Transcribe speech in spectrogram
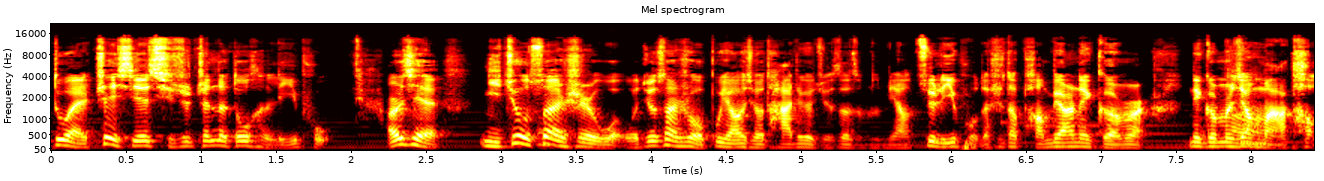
对这些其实真的都很离谱。而且你就算是我，我就算是我不要求他这个角色怎么怎么样，最离谱的是他旁边那哥们儿，那哥们儿叫马涛，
